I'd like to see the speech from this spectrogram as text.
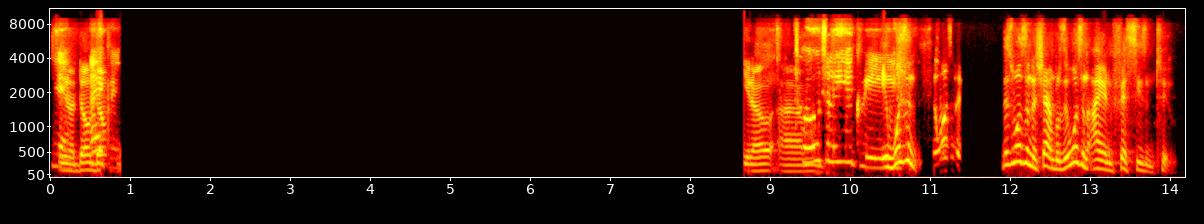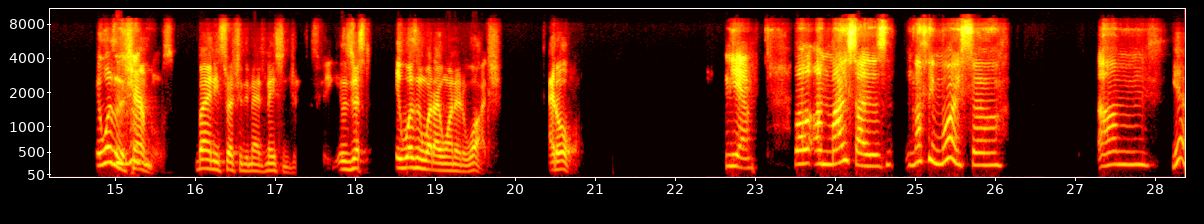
yeah. You know, don't I don't. Agree. You know, um, totally agree. It wasn't. It wasn't. A, this wasn't a shambles. It wasn't Iron Fist season two. It wasn't a shambles by any stretch of the imagination. Justice League. It was just it wasn't what I wanted to watch at all. Yeah. Well, on my side, there's nothing more. So, um, yeah,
